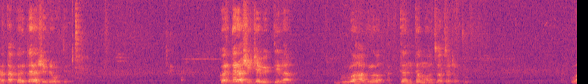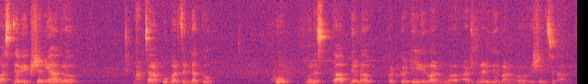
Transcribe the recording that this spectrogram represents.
पडता कर्क राशीकडे होते कर्क राशीच्या व्यक्तीला गुरु हा ग्रह अत्यंत महत्त्वाचा ठरतो. वास्तविक शनी हा ग्रह माणसाला खूप अडचणी जातो खूप मनस्ताप देणं कटकटी निर्माण होणं अडचणी निर्माण होणं हे शनीचं काम आहे.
